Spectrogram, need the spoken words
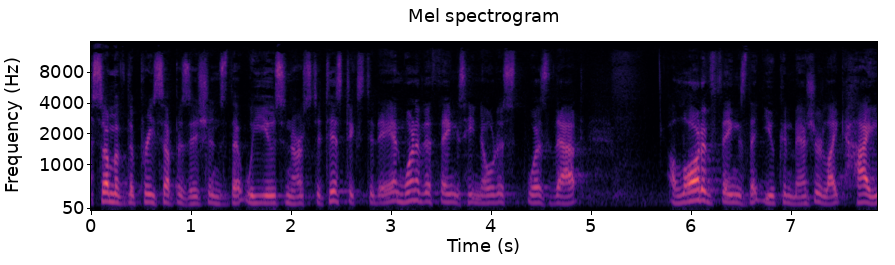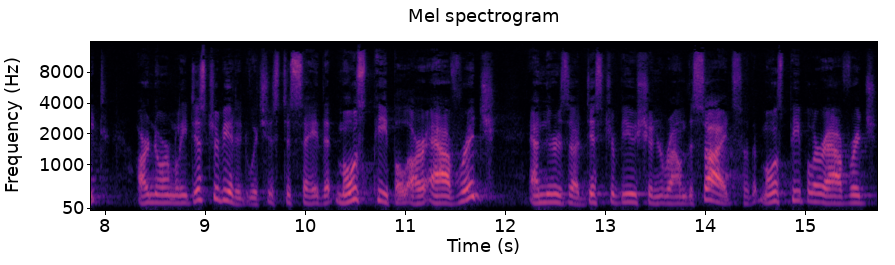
some of the presuppositions that we use in our statistics today. And one of the things he noticed was that a lot of things that you can measure, like height, are normally distributed, which is to say that most people are average and there's a distribution around the sides, so that most people are average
